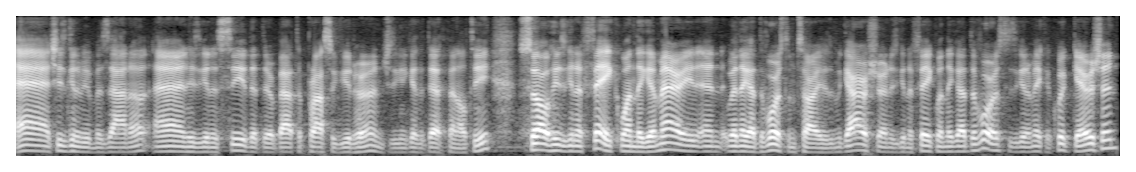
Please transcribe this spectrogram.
and she's going to be Mazana, and he's going to see that they're about to prosecute her, and she's going to get the death penalty. So he's going to fake when they get married, and when they got divorced, I'm sorry, he's Megarisher, and he's going to fake when they got divorced. He's going to make a quick Gerishin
